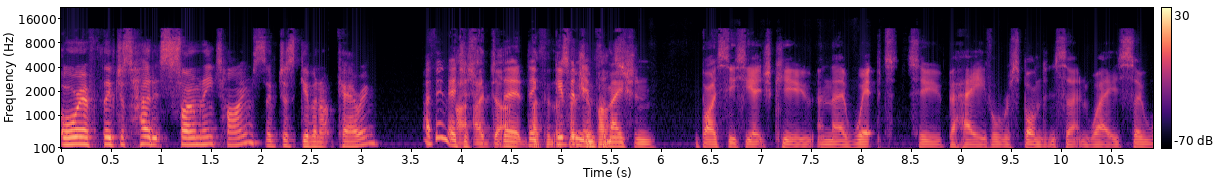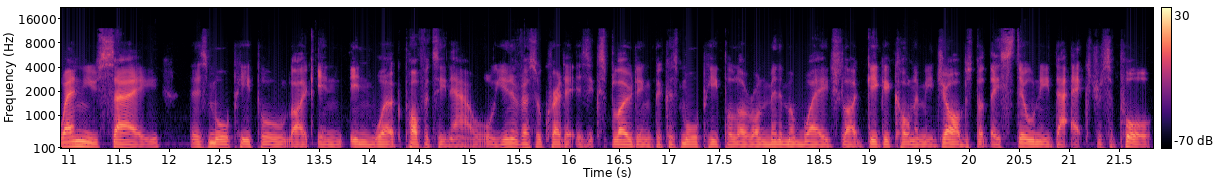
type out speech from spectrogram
or if they've just heard it so many times, they've just given up caring. I think they're just I I they're they're given information by CCHQ and they're whipped to behave or respond in certain ways. So when you say there's more people like in in work poverty now or universal credit is exploding because more people are on minimum wage like gig economy jobs but they still need that extra support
